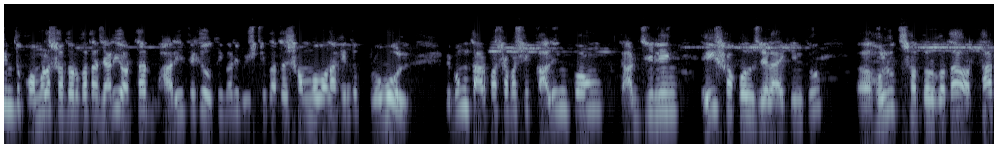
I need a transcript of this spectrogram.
কিন্তু কমলা সতর্কতা জারি, অর্থাৎ ভারী থেকে অতি ভারী বৃষ্টিপাতের সম্ভাবনা কিন্তু প্রবল। এবং তার পাশাপাশি কালিম্পং, দার্জিলিং, এই সকল জেলায় কিন্তু হলুদ সতর্কতা, অর্থাৎ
